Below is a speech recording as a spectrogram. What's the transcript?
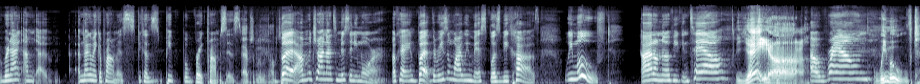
We're not. I'm. Uh, I'm not gonna make a promise because people break promises. Absolutely. All the time. But I'm gonna try not to miss anymore. Okay. But the reason why we missed was because we moved. I don't know if you can tell. yeah. Around, We moved.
